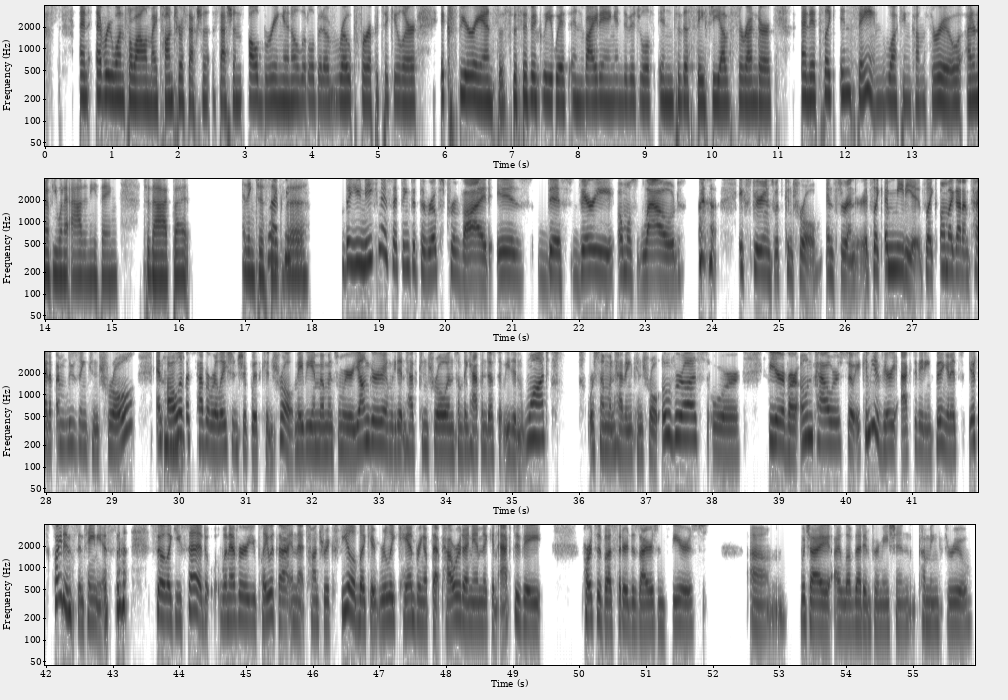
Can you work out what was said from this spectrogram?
And every once in a while in my tantra section sessions, I'll bring in a little bit of rope for a particular experience, specifically with inviting individuals into the safety of surrender. And it's like insane what can come through. I don't know if you want to add anything to that, but I think just yeah, like think- the the uniqueness I think that the ropes provide is this very almost loud experience with control and surrender. It's like immediate. It's like, oh my God, I'm tied up. I'm losing control. And mm-hmm. all of us have a relationship with control. Maybe in moments when we were younger and we didn't have control and something happened to us that we didn't want, or someone having control over us or fear of our own powers so it can be a very activating thing and it's it's quite instantaneous. So like you said whenever you play with that in that tantric field like it really can bring up that power dynamic and activate parts of us that are desires and fears um which i i love that information coming through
